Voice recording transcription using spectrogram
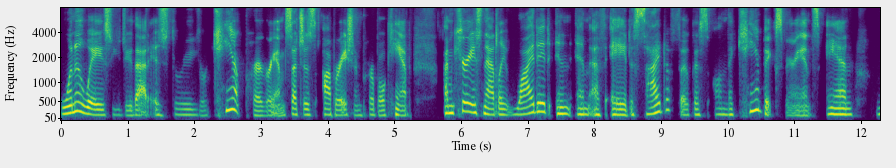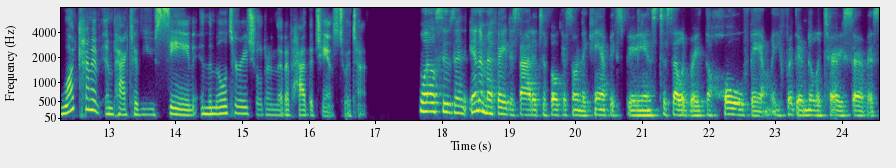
one of the ways you do that is through your camp program, such as Operation Purple Camp. I'm curious, Natalie, why did NMFA decide to focus on the camp experience? And what kind of impact have you seen in the military children that have had the chance to attend? Well, Susan, NMFA decided to focus on the camp experience to celebrate the whole family for their military service.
